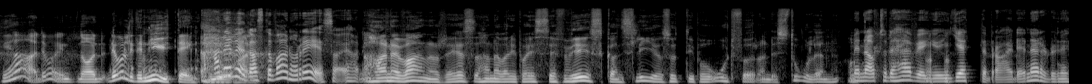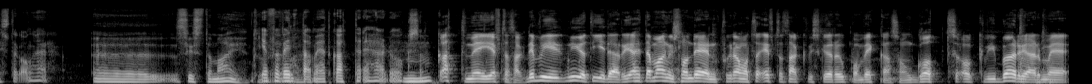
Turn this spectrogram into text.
Ja, det var, inte nå- det var lite nytänkt. Han är väl ganska van att resa, är han inte? Han är van att resa, han har varit på SFVs kansli och suttit på ordförandestolen. Och, Men alltså det här var ju en jättebra idé. När är du nästa gång här? eh, sista maj. Tror Jag förväntar mig att katten är här då också. Katt med i Eftersnack. Det blir nya tider. Jag heter Magnus Lundén, programmet så Eftersnack. Vi ska göra upp om veckan som gått. Och vi börjar med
